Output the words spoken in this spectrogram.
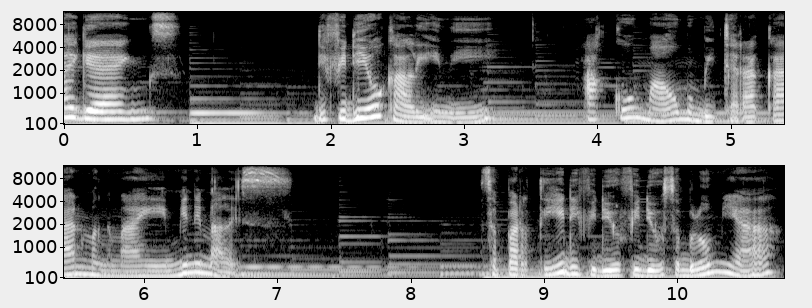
Hai gengs, di video kali ini aku mau membicarakan mengenai minimalis. Seperti di video-video sebelumnya,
